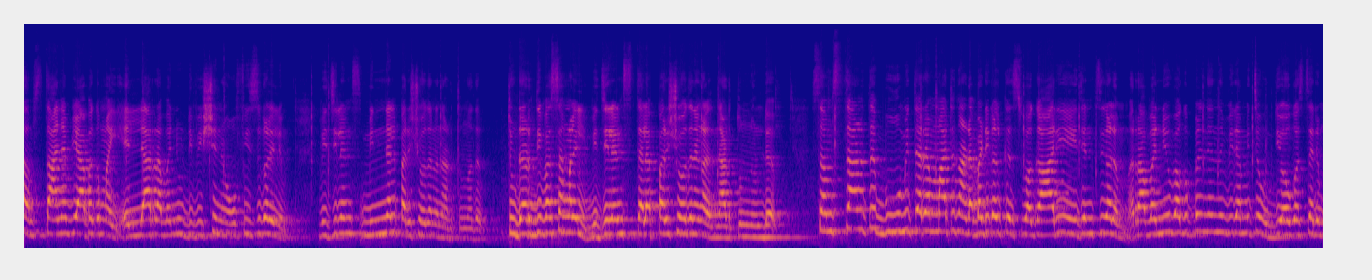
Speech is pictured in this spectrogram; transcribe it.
സംസ്ഥാന വ്യാപകമായി എല്ലാ റവന്യൂ ഡിവിഷൻ ഓഫീസുകളിലും വിജിലൻസ് മിന്നൽ പരിശോധന നടത്തുന്നത്. തുടർ ദിവസങ്ങളിൽ വിജിലൻസ് സ്ഥലപരിശോധനകൾ നടത്തുന്നുണ്ട്. സംസ്ഥാനത്ത് ഭൂമി തരം മാറ്റ നടപടികൾക്ക് സ്വകാര്യ ഏജൻസികളും റവന്യൂ വകുപ്പിൽ നിന്ന് വിരമിച്ച ഉദ്യോഗസ്ഥരും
